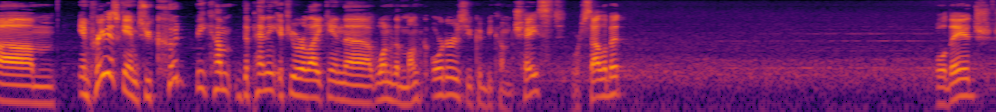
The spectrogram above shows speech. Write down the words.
Um, in previous games, you could become, depending if you were like in uh, one of the monk orders, you could become chaste or celibate. Old age.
